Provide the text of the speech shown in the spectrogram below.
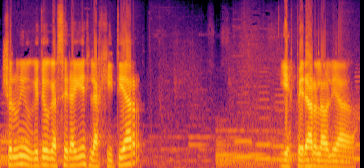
Yo lo único que tengo que hacer ahí es la hitear y esperar la oleada.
